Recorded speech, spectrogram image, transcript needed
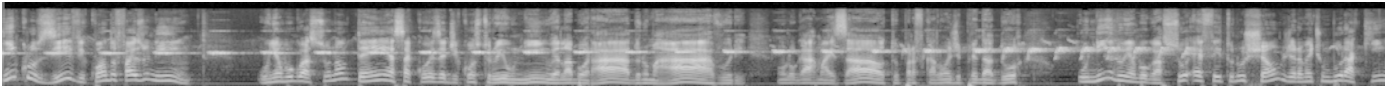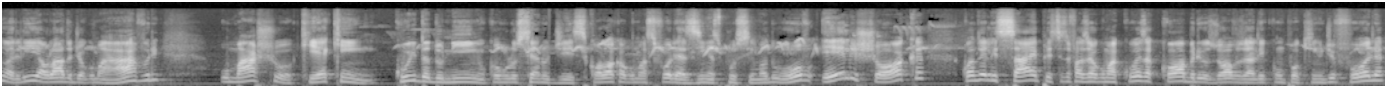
inclusive quando faz o ninho. O Inhambuguaçu não tem essa coisa de construir um ninho elaborado numa árvore, um lugar mais alto para ficar longe de predador. O ninho do Inhambugaçu é feito no chão, geralmente um buraquinho ali ao lado de alguma árvore. O macho, que é quem cuida do ninho, como o Luciano disse, coloca algumas folhazinhas por cima do ovo, ele choca. Quando ele sai, precisa fazer alguma coisa, cobre os ovos ali com um pouquinho de folha,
